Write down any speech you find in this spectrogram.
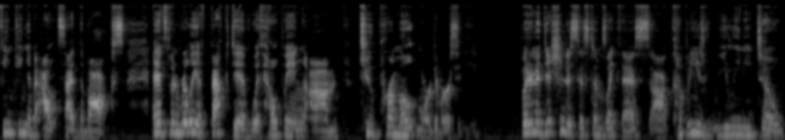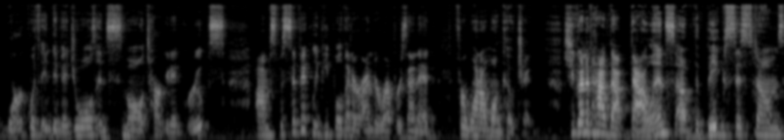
thinking about outside the box. And it's been really effective with helping um, to promote more diversity. But in addition to systems like this, uh, companies really need to work with individuals in small targeted groups, um, specifically people that are underrepresented for one on one coaching. So you kind of have that balance of the big systems,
